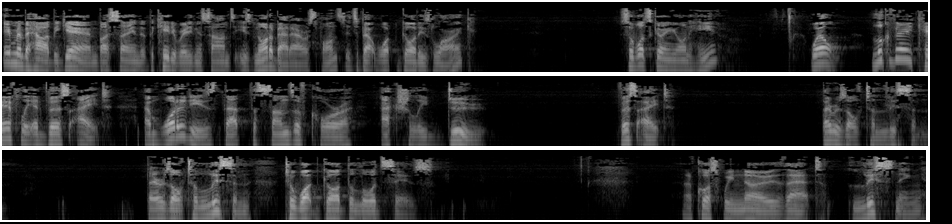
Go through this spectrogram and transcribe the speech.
You remember how I began by saying that the key to reading the Psalms is not about our response, it's about what God is like. So what's going on here? Well, look very carefully at verse 8 and what it is that the sons of Korah actually do. Verse 8, they resolve to listen. They resolve to listen to what God the Lord says. And of course we know that listening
